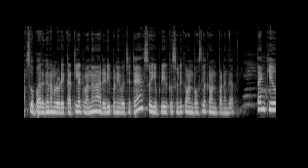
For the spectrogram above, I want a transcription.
ஸோ பாருங்கள் நம்மளுடைய கட்லெட் வந்து நான் ரெடி பண்ணி வச்சுட்டேன். ஸோ எப்படி இருக்க சொல்லி கமெண்ட் பாக்ஸில் கமெண்ட் பண்ணுங்கள் தேங்க்யூ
